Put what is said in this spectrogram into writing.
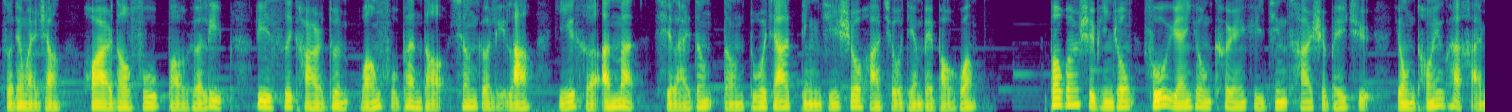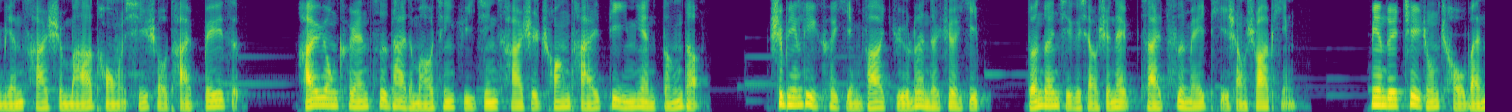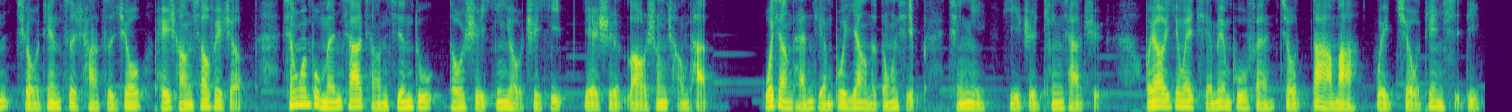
昨天晚上，华尔道夫、宝格丽、丽思卡尔顿、王府半岛、香格里拉、颐和安曼、喜来登等多家顶级奢华酒店被曝光。曝光视频中，服务员用客人浴巾擦拭杯具，用同一块海绵擦拭马桶、洗手台、杯子，还有用客人自带的毛巾、浴巾擦拭窗台、地面等等。视频立刻引发舆论的热议，短短几个小时内在自媒体上刷屏。面对这种丑闻，酒店自查自纠赔偿消费者，相关部门加强监督都是应有之义，也是老生常谈。我想谈点不一样的东西，请你一直听下去，不要因为前面部分就大骂为酒店洗地。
